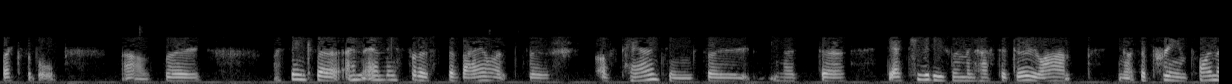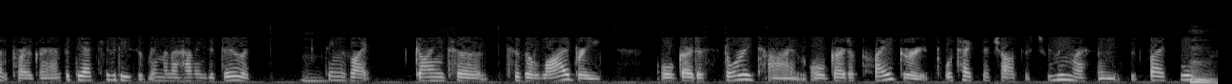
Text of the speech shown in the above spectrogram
flexible. Um, so I think that, and, and this sort of surveillance of, of parenting, so, you know, the, the activities women have to do aren't, you know, it's a pre-employment program, but the activities that women are having to do are things like going to, to the library or go to story time or go to play group or take their child to swimming lessons. It's like, well,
